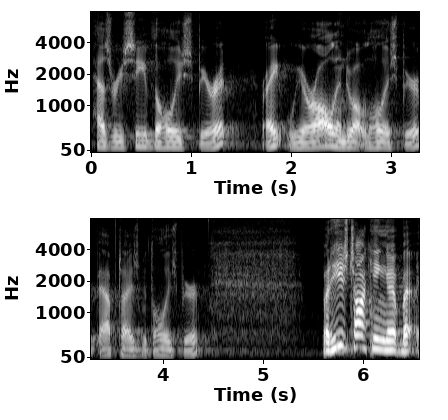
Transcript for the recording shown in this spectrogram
has received the Holy Spirit, right? We are all indwelt with the Holy Spirit, baptized with the Holy Spirit. But he's talking about,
